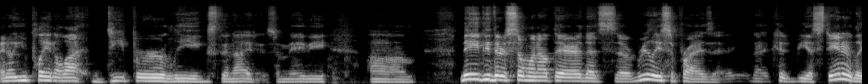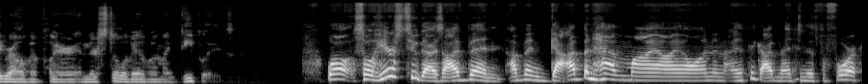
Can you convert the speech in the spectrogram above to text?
I know you play in a lot deeper leagues than I do, so maybe, um, maybe there's someone out there that's uh, really surprising that could be a standard league relevant player, and they're still available in like deep leagues. Well, so here's two guys I've been I've been I've been having my eye on, and I think I've mentioned this before,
